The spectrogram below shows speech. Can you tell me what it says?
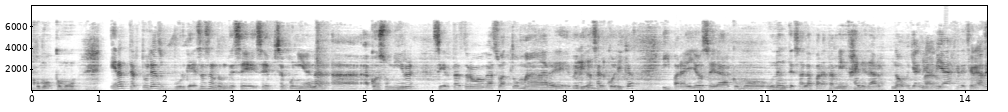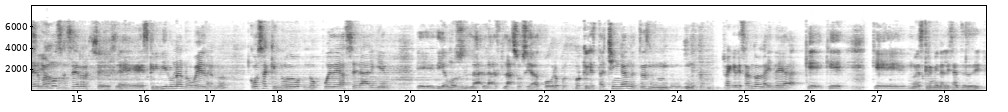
como, como eran tertulias burguesas en donde se, se, ponían a, a, consumir ciertas drogas o a tomar eh, bebidas alcohólicas, y para ellos era como una antesala para también generar, no, ya en el viaje, de a ver, vamos a hacer, escribir una novela, ¿no? cosa que no, no puede hacer alguien, eh, digamos, la, la, la, sociedad pobre porque le está chingando. Entonces, regresando a la idea que, que, que no es criminalizante, es decir,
